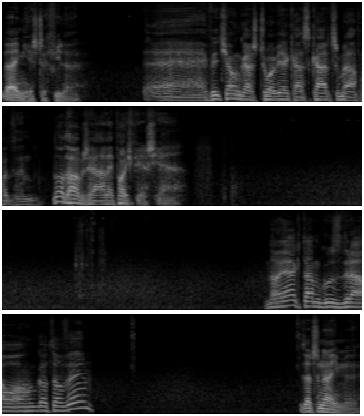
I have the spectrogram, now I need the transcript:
Daj mi jeszcze chwilę. Eee, wyciągasz człowieka z karczmy, a potem... No dobrze, ale pośpiesz się. No jak tam guzdrało? Gotowy? Zaczynajmy.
